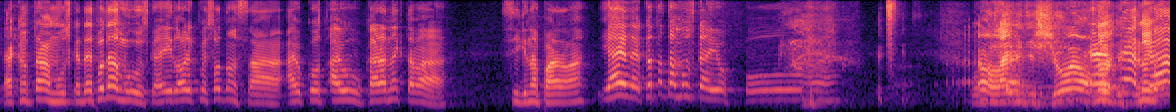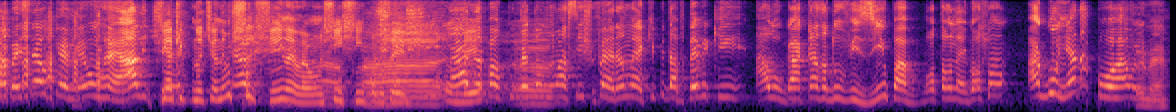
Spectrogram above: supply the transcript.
Vai cantar a música. Depois da música. Aí Laura começou a dançar. Aí o, co- aí o cara, né, que tava seguindo a parada lá. E aí, Leo, canta a música aí. Eu, porra. É uma live de show, é uma É, live minha não- capa, isso é o quê? Mesmo um reality? Tinha é? que, não tinha nem um xixim, né, Léo? Um xixim pra você Nada comer. pra comer, todo mundo lá se esperando. A equipe da, teve que alugar a casa do vizinho pra botar um negócio. Uma agonia da porra. Foi o, mesmo.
